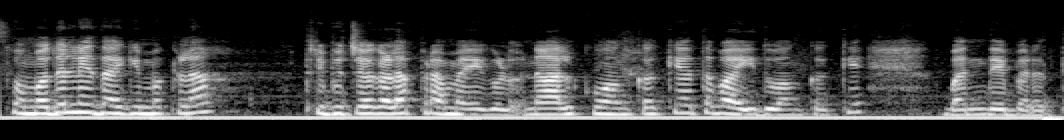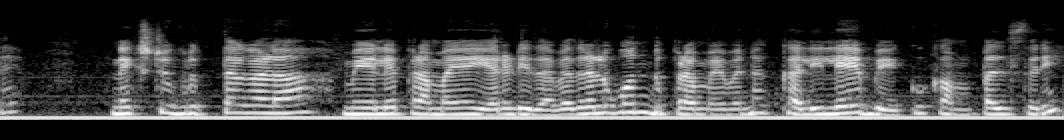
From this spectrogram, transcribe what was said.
ಸೊ ಮೊದಲನೇದಾಗಿ ಮಕ್ಕಳ ತ್ರಿಭುಜಗಳ ಪ್ರಮೇಯಗಳು ನಾಲ್ಕು ಅಂಕಕ್ಕೆ ಅಥವಾ ಐದು ಅಂಕಕ್ಕೆ ಬಂದೇ ಬರುತ್ತೆ. ನೆಕ್ಸ್ಟ್ ವೃತ್ತಗಳ ಮೇಲೆ ಪ್ರಮೇಯ ಎರಡಿದಾವೆ. ಅದರಲ್ಲಿ ಒಂದು ಪ್ರಮೇಯವನ್ನು ಕಲಿಲೇಬೇಕು ಕಂಪಲ್ಸರಿ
